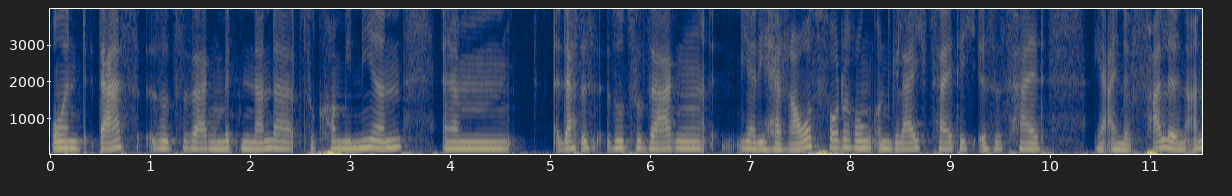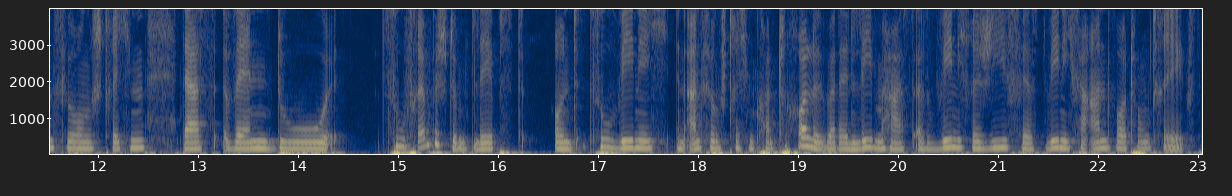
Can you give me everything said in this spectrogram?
und das sozusagen miteinander zu kombinieren, ähm, das ist sozusagen ja die Herausforderung und gleichzeitig ist es halt ja eine Falle in Anführungsstrichen, dass wenn du zu fremdbestimmt lebst und zu wenig in Anführungsstrichen Kontrolle über dein Leben hast, also wenig Regie fährst, wenig Verantwortung trägst,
